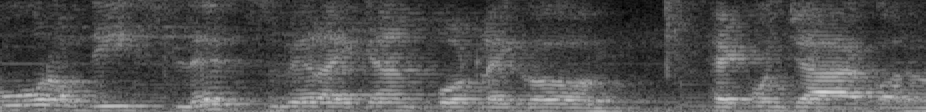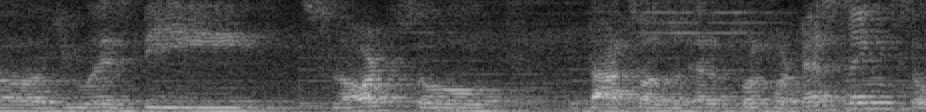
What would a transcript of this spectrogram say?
four of these slits where I can put like a headphone jack or a USB slot. So that's also helpful for testing. So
